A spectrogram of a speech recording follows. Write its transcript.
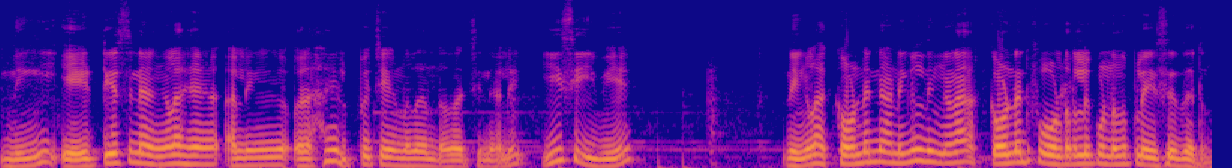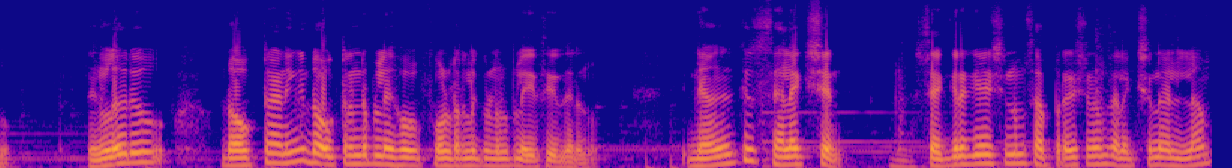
നീ എ ടി എസ് ഞങ്ങളെ അല്ലെങ്കിൽ ഹെൽപ്പ് ചെയ്യുന്നത് എന്താണെന്ന് വെച്ച് കഴിഞ്ഞാൽ ഈ സി വിയെ നിങ്ങൾ അക്കൗണ്ടന്റ് ആണെങ്കിൽ നിങ്ങളുടെ അക്കൗണ്ടന്റ് ഫോൾഡറിൽ കൊണ്ടുവന്ന് പ്ലേസ് ചെയ്ത് തരുന്നു. നിങ്ങളൊരു ഡോക്ടർ ആണെങ്കിൽ ഡോക്ടറിന്റെ പ്ലേ ഫോൾഡറിൽ കൊണ്ടുവന്ന് പ്ലേസ് ചെയ്തിരുന്നു. ഞങ്ങൾക്ക് സെലക്ഷൻ സെഗ്രഗേഷനും സെപ്പറേഷനും സെലക്ഷനും എല്ലാം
